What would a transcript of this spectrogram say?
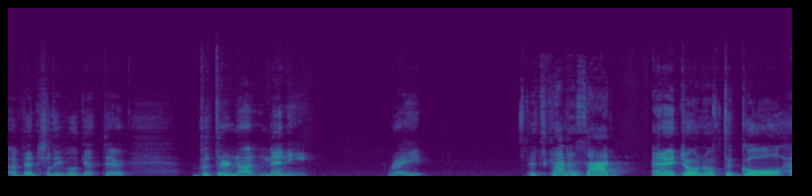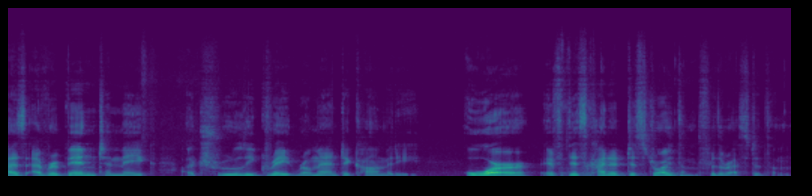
eventually we'll get there. But they're not many, right? It's kind of sad. And I don't know if the goal has ever been to make a truly great romantic comedy. Or if this kind of destroyed them for the rest of them.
